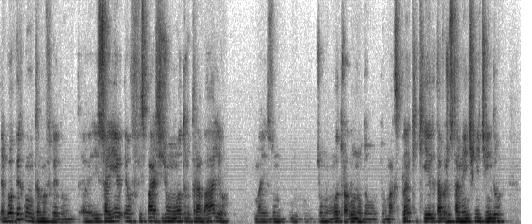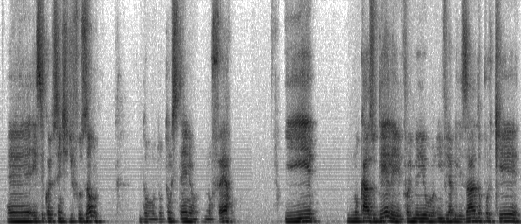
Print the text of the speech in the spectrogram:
É boa pergunta, Manfredo. É, isso aí eu fiz parte de um outro trabalho, mas um, de um outro aluno do, do Max Planck, que ele estava justamente medindo é, esse coeficiente de difusão do, do tungstênio no ferro, e no caso dele foi meio inviabilizado porque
